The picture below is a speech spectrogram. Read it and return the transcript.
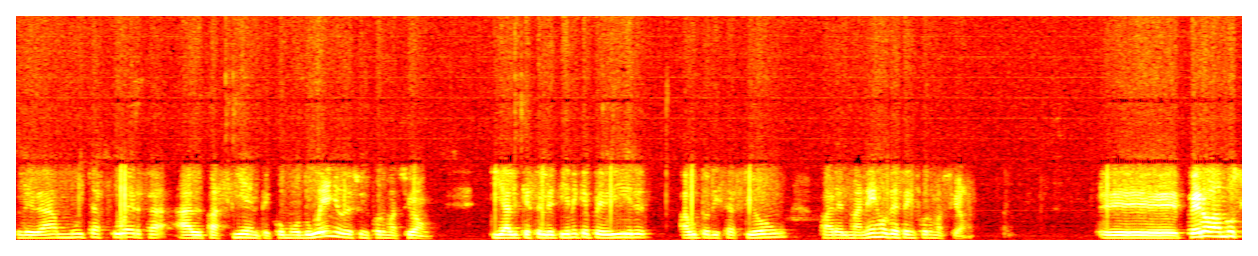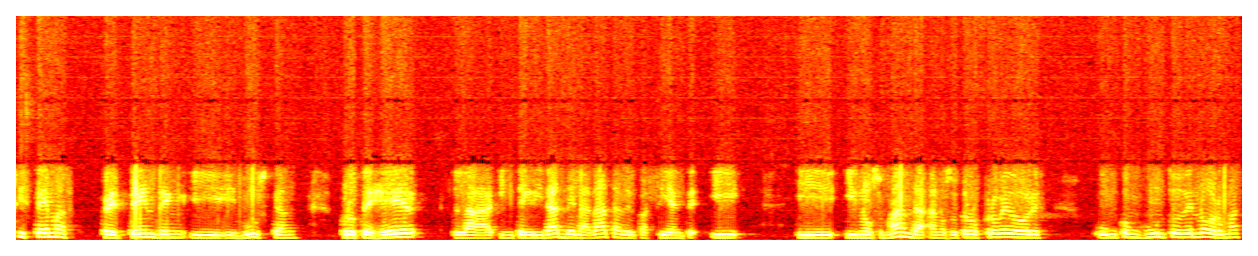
le da mucha fuerza al paciente como dueño de su información y al que se le tiene que pedir autorización para el manejo de esa información. Eh, pero ambos sistemas pretenden y, buscan proteger la integridad de la data del paciente y, y, nos manda a nosotros los proveedores un conjunto de normas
